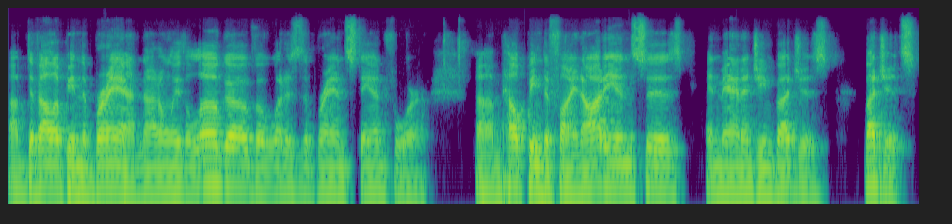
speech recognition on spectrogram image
uh, developing the brand, not only the logo, but what does the brand stand for, um, helping define audiences and managing budgets. Budgets.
